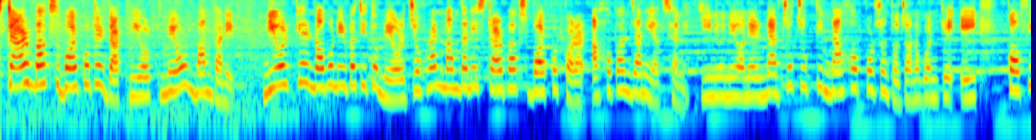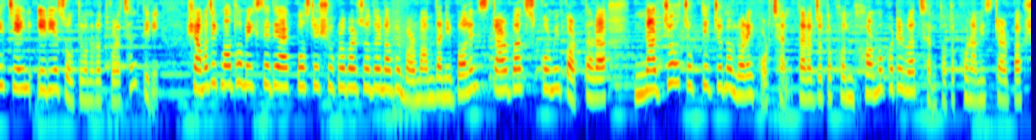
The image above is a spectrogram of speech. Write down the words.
স্টারবাকস বয়কটের ডাক নিউ ইয়র্ক মেয়র মামদানির নিউ ইয়র্কের নবনির্বাচিত mayor Zohran Mamdani Starbucks boycott করার আহ্বান জানিয়েছেন। ইউনিয়নের ন্যায্য চুক্তি না হওয়া পর্যন্ত জনগণকে এই কফি চেইন এড়িয়ে চলতে অনুরোধ করেছেন তিনি। সামাজিক মাধ্যম এক্সে দেয়া এক পোস্টে শুক্রবার চোদ্দই নভেম্বর মামদানি বলেন, স্টারবাকস কর্মীকর্তারা ন্যায্য চুক্তির জন্য লড়াই করছেন। তারা যতক্ষণ ধর্মঘটে রয়েছেন, ততক্ষণ আমি স্টারবাক্স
